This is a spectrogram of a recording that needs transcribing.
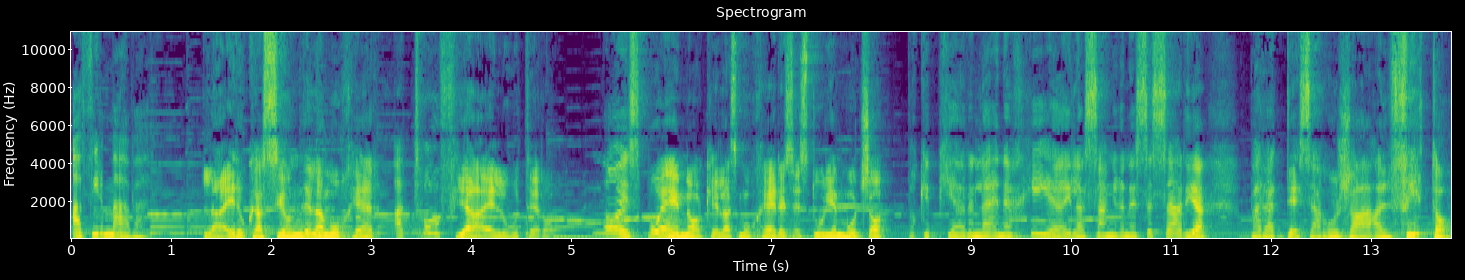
afirmaba, La educación de la mujer atrofia el útero. No es bueno que las mujeres estudien mucho porque pierden la energía y la sangre necesaria para desarrollar al feto.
